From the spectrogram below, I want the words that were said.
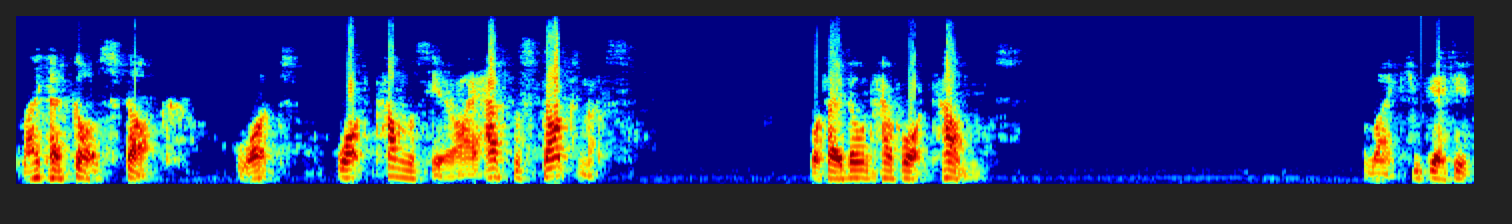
like I've got stuck. What, what comes here? I have the stuckness, but I don't have what comes. Like you get it,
